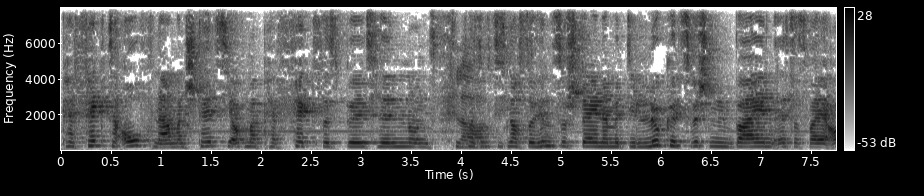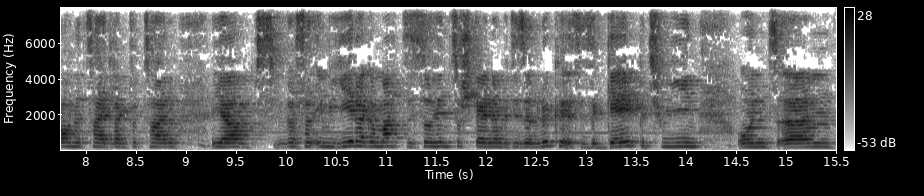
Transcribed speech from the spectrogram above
perfekte Aufnahmen. Man stellt sich auch mal perfekt fürs Bild hin und Klar. versucht sich noch so hinzustellen, damit die Lücke zwischen den Beinen ist. Das war ja auch eine Zeit lang total, ja, das hat irgendwie jeder gemacht, sich so hinzustellen, damit diese Lücke ist, diese Gate between. Und ähm,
